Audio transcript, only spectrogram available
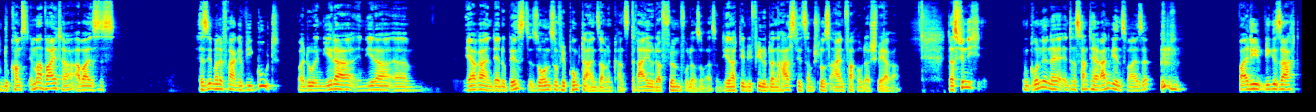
du kommst immer weiter, aber es ist es ist immer eine Frage, wie gut, weil du in jeder in jeder ähm, Ära, in der du bist, so und so viele Punkte einsammeln kannst. Drei oder fünf oder sowas. Und je nachdem, wie viel du dann hast, wird es am Schluss einfacher oder schwerer. Das finde ich im Grunde eine interessante Herangehensweise, weil die, wie gesagt,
